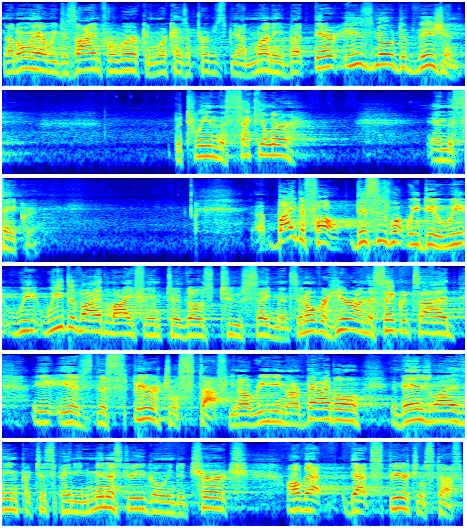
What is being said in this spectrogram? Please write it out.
Not only are we designed for work and work has a purpose beyond money, but there is no division between the secular and the sacred by default, this is what we do. We, we, we divide life into those two segments. And over here on the sacred side is the spiritual stuff, you know, reading our Bible, evangelizing, participating in ministry, going to church, all that, that spiritual stuff.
